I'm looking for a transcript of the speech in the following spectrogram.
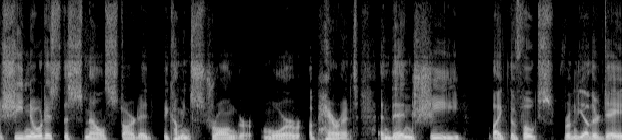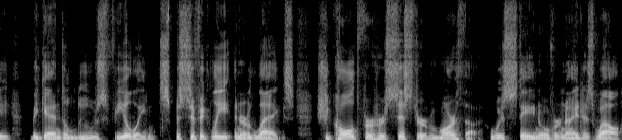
she noticed the smell started becoming stronger, more apparent. And then she like the folks from the other day, began to lose feeling, specifically in her legs. She called for her sister, Martha, who was staying overnight as well,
